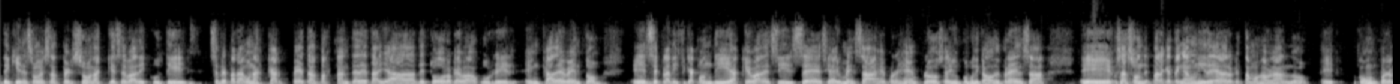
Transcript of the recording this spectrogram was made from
de quiénes son esas personas, qué se va a discutir. Se preparan unas carpetas bastante detalladas de todo lo que va a ocurrir en cada evento. Eh, se planifica con días qué va a decirse, si hay un mensaje, por ejemplo, si hay un comunicado de prensa. Eh, o sea, son de- para que tengan una idea de lo que estamos hablando, eh, con, con-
